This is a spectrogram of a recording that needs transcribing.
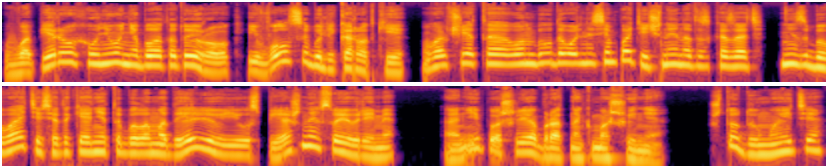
Во-первых, у него не было татуировок, и волосы были короткие. Вообще-то, он был довольно симпатичный, надо сказать. Не забывайте, все таки Анета была моделью и успешной в свое время». Они пошли обратно к машине. «Что думаете?»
